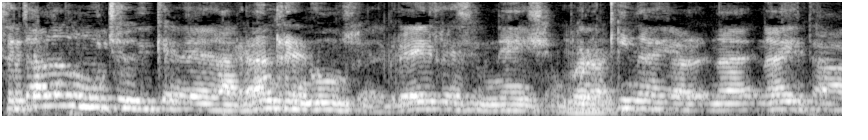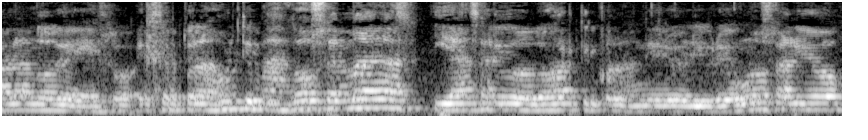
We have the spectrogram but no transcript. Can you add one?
se está hablando mucho de, que de la gran renuncia, el Great Resignation, pero aquí nadie, na- nadie estaba hablando de eso, excepto en las últimas dos semanas y han salido dos artículos en Diario Libre. Uno salió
